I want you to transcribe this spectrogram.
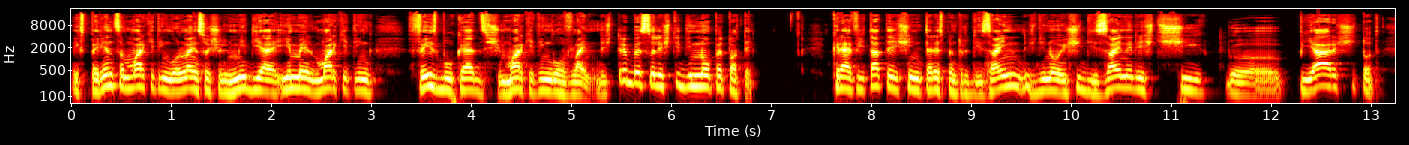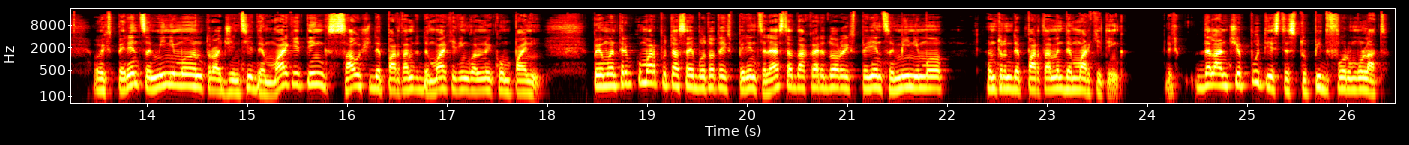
experiență marketing online, social media, email marketing, Facebook ads și marketing offline. Deci trebuie să le știi din nou pe toate creativitate și interes pentru design, deci din nou ești și designer, ești și uh, PR și tot. O experiență minimă într-o agenție de marketing sau și departamentul de marketing al unei companii. Păi mă întreb cum ar putea să aibă toate experiențele astea dacă are doar o experiență minimă într-un departament de marketing. Deci de la început este stupid formulat.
